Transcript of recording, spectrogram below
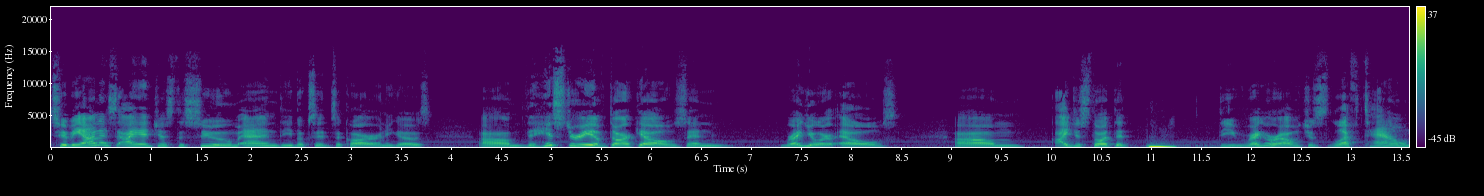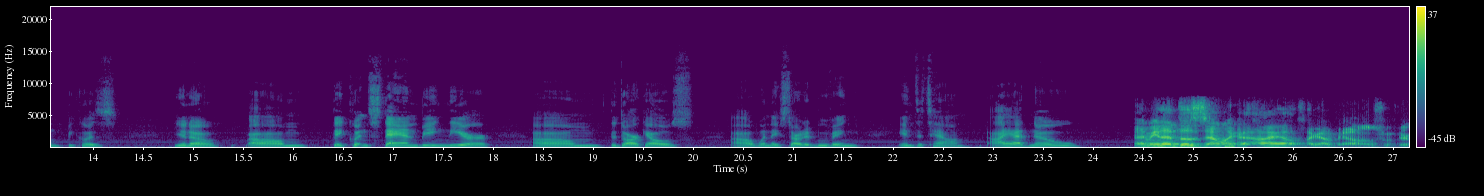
To be honest, I had just assumed, and he looks at Zakar and he goes, um, the history of dark elves and regular elves, um, I just thought that the regular elves just left town because, you know, um, they couldn't stand being near um, the dark elves uh, when they started moving into town. I had no. I mean, that does sound like a high elf, I gotta be honest with you.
